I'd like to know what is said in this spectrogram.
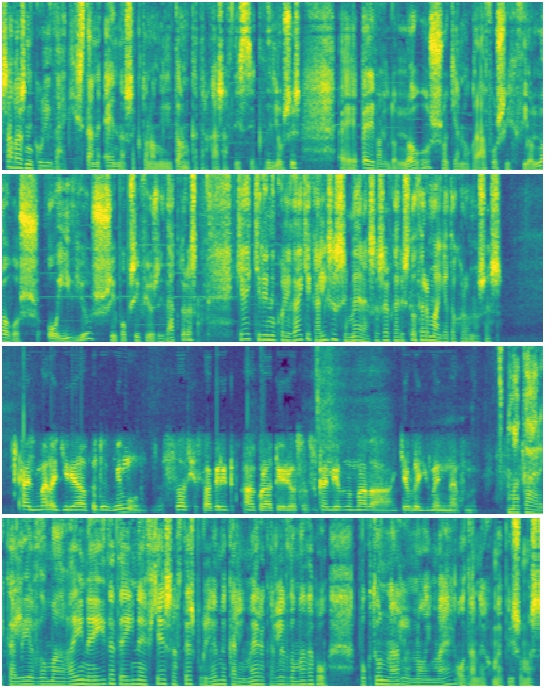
Σάβας Νικολιδάκης ήταν ένας εκ των ομιλητών καταρχάς αυτής της εκδήλωσης ε, περιβαλλοντολόγος, ωκεανογράφος, ηχθιολόγος ο ίδιος, υποψήφιος διδάκτορας και κύριε Νικολιδάκη καλή σας ημέρα, σας ευχαριστώ θερμά για το χρόνο σας. Καλημέρα κυρία Πεντεβήμου, σας και στα ακροατήριο σας. Καλή εβδομάδα και ευλογημένη να έχουμε. Μακάρι, καλή εβδομάδα. Είναι, είδατε, είναι ευχές αυτές που λέμε καλημέρα, καλή εβδομάδα που αποκτούν άλλο νόημα ε, όταν έχουμε πίσω μας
